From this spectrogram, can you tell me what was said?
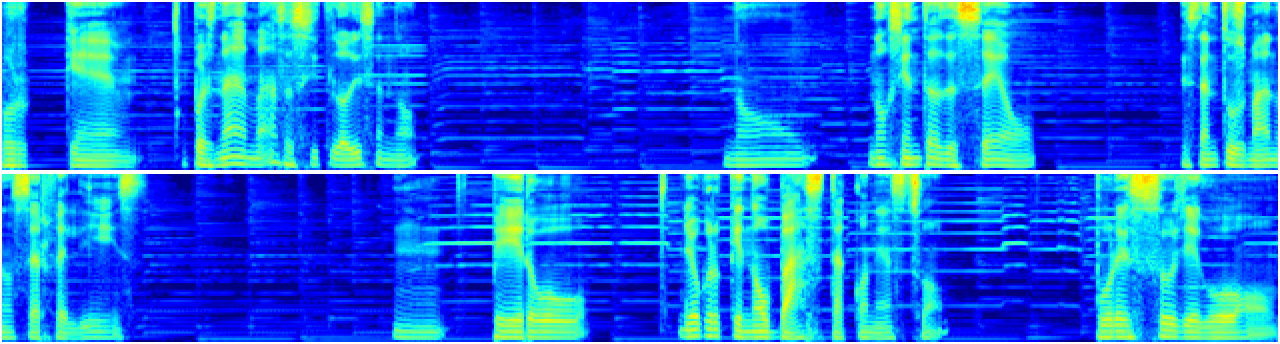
Porque, pues nada más así te lo dicen, ¿no? No, no sientas deseo. Está en tus manos ser feliz. Mm, pero yo creo que no basta con eso. Por eso llegó,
